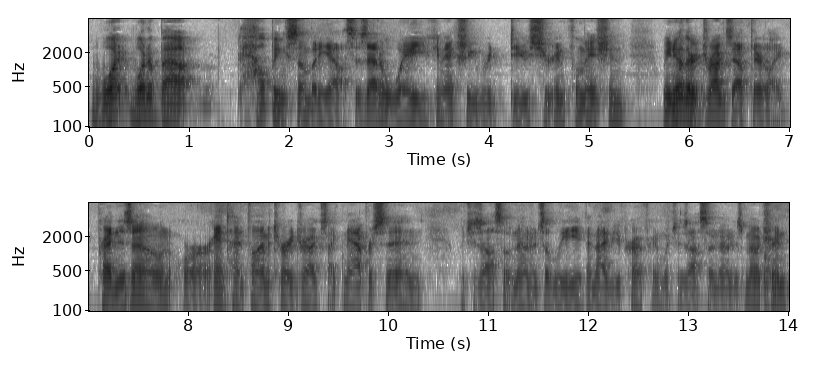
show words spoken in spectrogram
what what about helping somebody else? Is that a way you can actually reduce your inflammation? We know there are drugs out there like prednisone or anti-inflammatory drugs like naproxen, which is also known as Aleve, and ibuprofen, which is also known as Motrin.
